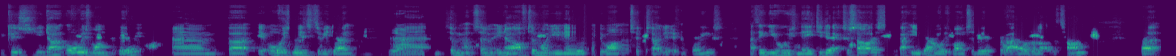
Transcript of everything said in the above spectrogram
because you don't always want to do it, um, but it always needs to be done. Yeah. Um, some, some, you know, often what you need, what you want, are two totally different things. I think you always need to do exercise. In fact, you don't always want to do it prevails a lot of the time. But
